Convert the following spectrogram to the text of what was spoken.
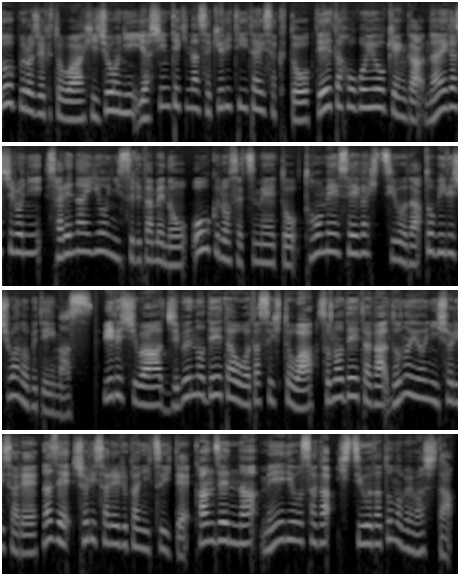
同プロジェクトは非常に野心的なセキュリティ対策とデータ保護要件がないがしろにされないようにするための多くの説明と透明性が必要だとウィル氏は述べています。ウィル氏は自分のデータを渡す人はそのデータがどのように処理され、なぜ処理されるかについて完全な明瞭さが必要だと述べました。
